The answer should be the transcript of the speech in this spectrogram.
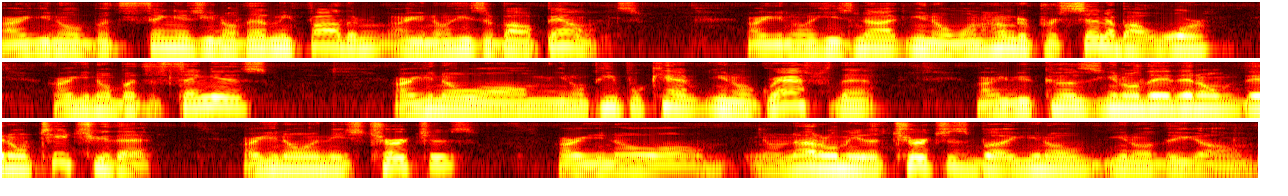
or you know but the thing is you know the heavenly father or you know he's about balance or you know he's not you know 100% about war or you know but the thing is or you know um you know people can't you know grasp that or because you know they, they don't they don't teach you that or you know in these churches or you know um you know not only the churches but you know you know the um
